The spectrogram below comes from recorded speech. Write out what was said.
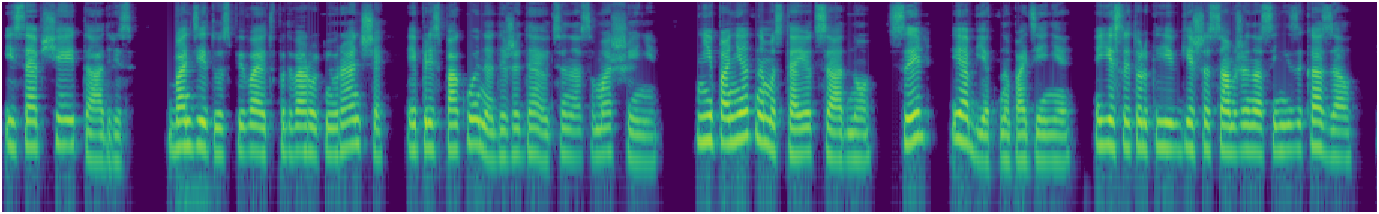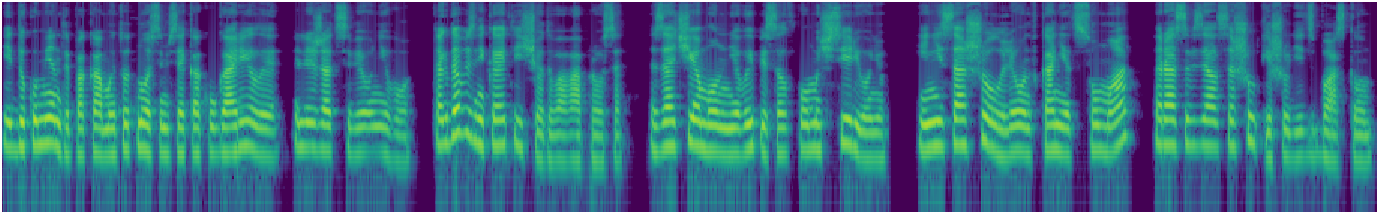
и сообщает адрес, Бандиты успевают в подворотню раньше и преспокойно дожидаются нас в машине. Непонятным остается одно – цель и объект нападения. Если только Евгеша сам же нас и не заказал, и документы, пока мы тут носимся как угорелые, лежат себе у него. Тогда возникает еще два вопроса. Зачем он мне выписал в помощь Сереню? И не сошел ли он в конец с ума, раз взялся шутки шутить с Басковым?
